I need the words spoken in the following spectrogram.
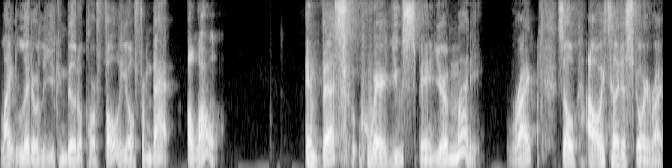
Like literally, you can build a portfolio from that alone. Invest where you spend your money, right? So I always tell this story, right?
